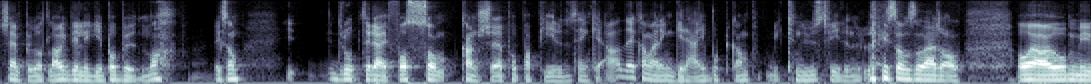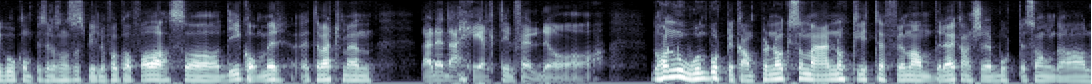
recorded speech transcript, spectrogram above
Kjempegodt lag. De ligger på bunnen nå, liksom. Dro opp til Raufoss, som kanskje på papiret du tenker ja, det kan være en grei bortekamp. Blir knust 4-0, liksom. Så det er sånn. Og jeg har jo mye gode kompiser og sånn som spiller for Koffa, da, så de kommer etter hvert. Men det er, det, det er helt tilfeldig. og du har noen bortekamper nok som er nok litt tøffere enn andre. Kanskje borte Sogndal,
